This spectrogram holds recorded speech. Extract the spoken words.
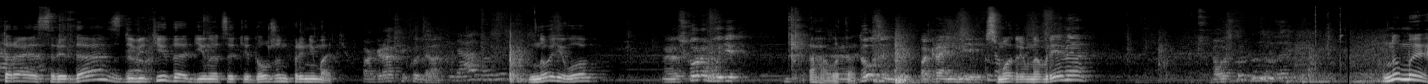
вторая среда с 9 до 11 должен принимать. По графику, да. Но его... Э, Скоро будет. Ага, вот э, так. Должен быть, по крайней мере. Смотрим на время. А? Ну, мы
